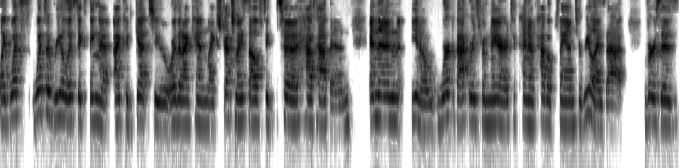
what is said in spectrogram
Like what's what's a realistic thing that I could get to or that I can like stretch myself to to have happen and then, you know, work backwards from there to kind of have a plan to realize that versus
